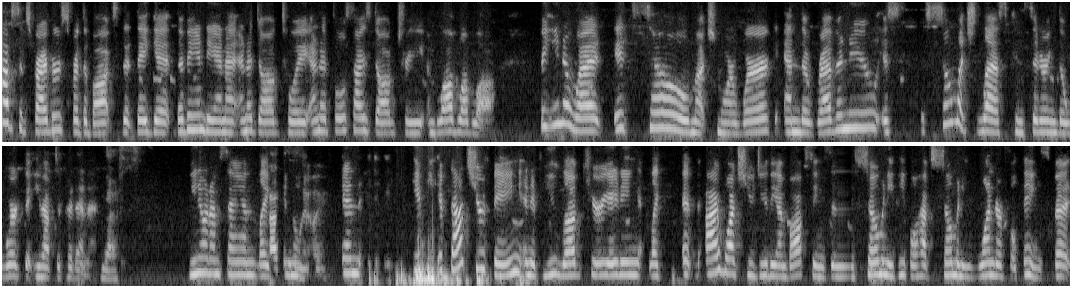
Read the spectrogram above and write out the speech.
have subscribers for the box that they get the bandana and a dog toy and a full size dog treat and blah blah blah. But you know what? It's so much more work, and the revenue is so much less considering the work that you have to put in it. Yes. You know what I'm saying? Like, absolutely. And, if, if that's your thing, and if you love curating, like eh, I watch you do the unboxings, and so many people have so many wonderful things. But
